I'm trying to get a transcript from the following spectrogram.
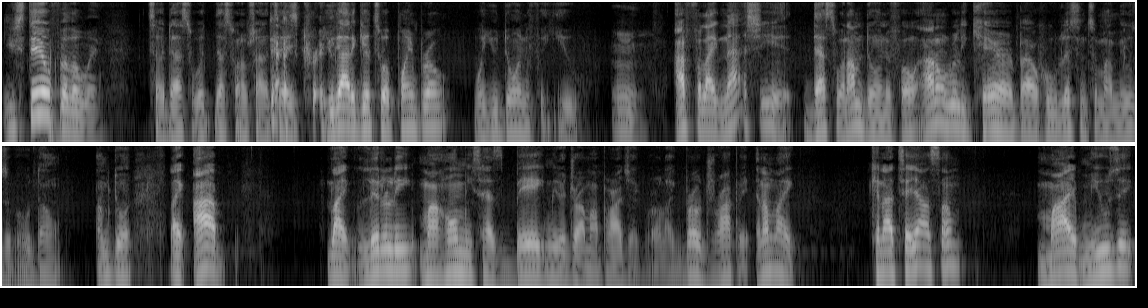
you still feel away. So that's what that's what I'm trying to That's tell you. crazy. You got to get to a point, bro, where you doing it for you. Mm. I feel like not shit. That's what I'm doing it for. I don't really care about who listen to my music or who don't. I'm doing like I like literally my homies has begged me to drop my project, bro. Like, bro, drop it. And I'm like, can I tell y'all something? My music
